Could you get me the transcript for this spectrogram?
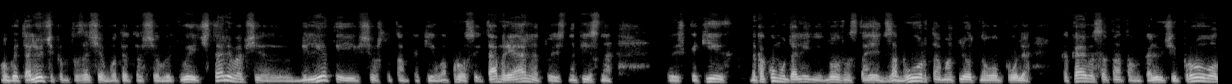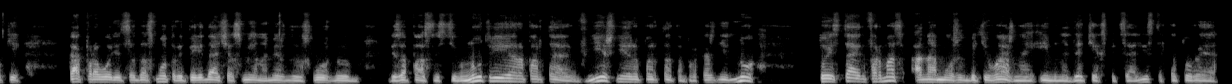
Он говорит, а летчикам-то зачем вот это все? Говорит, вы читали вообще билеты и все, что там, какие вопросы? И там реально, то есть написано, то есть каких, на каком удалении должен стоять забор там от летного поля, какая высота там колючей проволоки, как проводится досмотр и передача смена между службой безопасности внутри аэропорта, внешние аэропорта, там прохождение. Ну, то есть та информация, она может быть и важная именно для тех специалистов, которые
